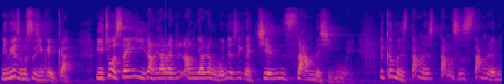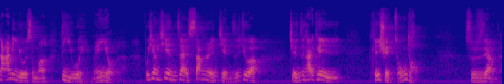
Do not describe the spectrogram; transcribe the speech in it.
你没有什么事情可以干。你做生意，让人家让人家认为那是一个奸商的行为，那根本当然当时商人哪里有什么地位，没有了。不像现在商人简直就要，简直还可以可以选总统，是不是这样子？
